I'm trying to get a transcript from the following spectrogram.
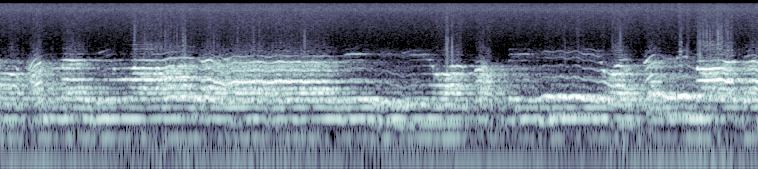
محمد وعلى آله وصحبه وسلم على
